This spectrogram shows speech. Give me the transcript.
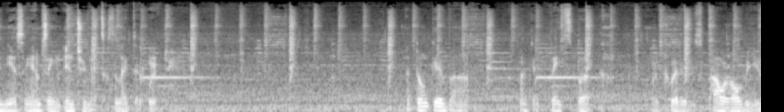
And yes, I am saying internet because I like that word. But don't give uh, fucking Facebook or Twitter this power over you.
